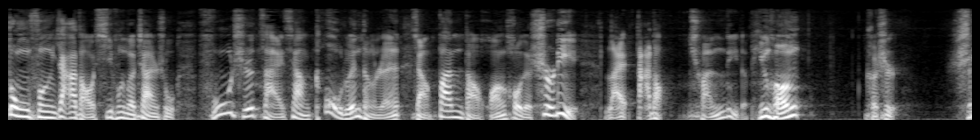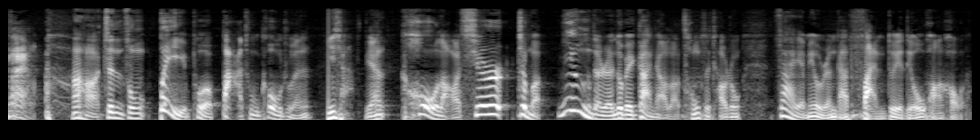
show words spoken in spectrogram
东风压倒西风的战术，扶持宰相寇准等人，想扳倒皇后的势力，来达到权力的平衡。可是。失败了，哈哈！真宗被迫罢黜寇准。你想，连寇老心儿这么硬的人都被干掉了，从此朝中再也没有人敢反对刘皇后了。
